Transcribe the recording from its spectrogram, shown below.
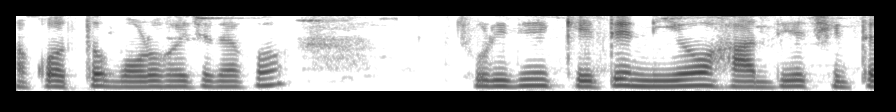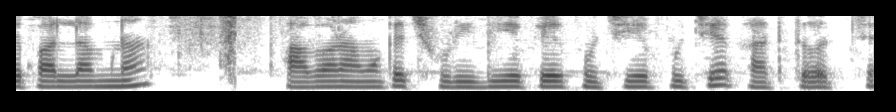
আর কত বড় হয়েছে দেখো। ছুরি দিয়ে কেটে নিয়েও হাত দিয়ে ছিঁড়তে পারলাম না। আবার আমাকে ছুরি দিয়ে ফের কুচিয়ে কুচিয়ে কাটতে হচ্ছে।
